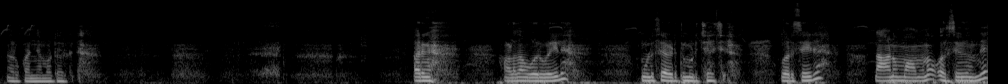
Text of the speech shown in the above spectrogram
இன்னொரு கொஞ்சம் மட்டும் இருக்குது பாருங்க அவ்வளோதான் ஒரு வயல் முழுசாக எடுத்து முடிச்சாச்சு. ஒரு சைடு நானும் மாமனும் ஒரு சைடு வந்து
